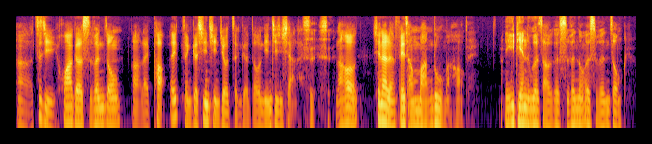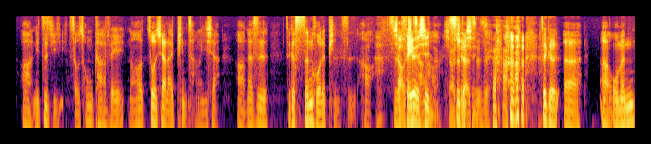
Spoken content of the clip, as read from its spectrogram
啊、呃、自己花个十分钟啊来泡，哎，整个心情就整个都宁静下来。是是，然后现在人非常忙碌嘛，哈，对，你一天如果找个十分钟、二十分钟。啊，你自己手冲咖啡，然后坐下来品尝一下啊，那是这个生活的品质哈，是非常好。是的，是是。这个呃呃，我们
